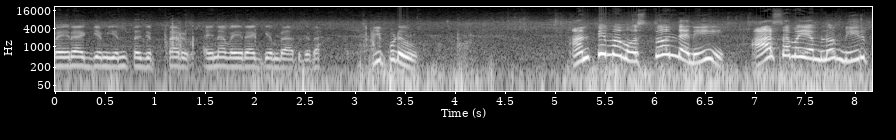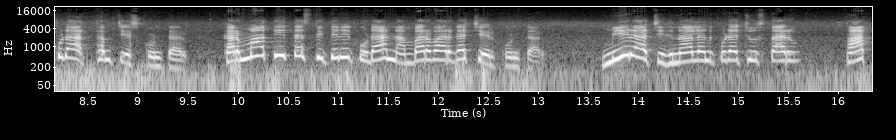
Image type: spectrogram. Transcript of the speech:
వైరాగ్యం ఎంత చెప్తారు? అయినా వైరాగ్యం రాదు కదా. ఇప్పుడు అంతిమం వస్తోందని ఆ సమయంలో మీరు కూడా అర్థం చేసుకుంటారు. కర్మాతీత స్థితిని కూడా నంబర్ వార్గా చేరుకుంటారు. మీరు ఆ చిహ్నాలను కూడా చూస్తారు. పాత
